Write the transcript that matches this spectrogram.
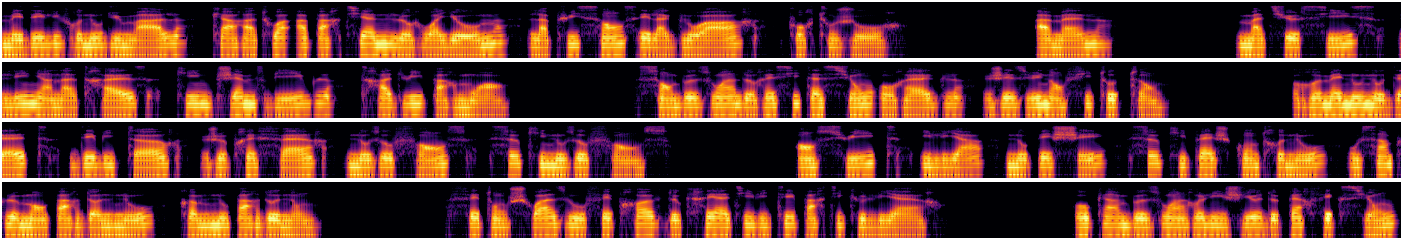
mais délivre-nous du mal, car à toi appartiennent le royaume, la puissance et la gloire, pour toujours. Amen. Matthieu 6, ligne 1 à 13, King James Bible, traduit par moi. Sans besoin de récitation aux règles, Jésus n'en fit autant. Remets-nous nos dettes, débiteurs, je préfère, nos offenses, ceux qui nous offensent. Ensuite, il y a, nos péchés, ceux qui pêchent contre nous, ou simplement pardonne-nous, comme nous pardonnons. Fais ton choix ou fais preuve de créativité particulière. Aucun besoin religieux de perfection,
